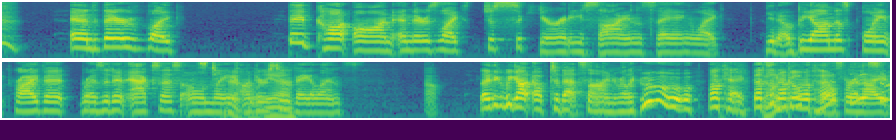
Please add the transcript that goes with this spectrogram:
and they're like they've caught on and there's like just security signs saying like you know beyond this point private resident access only terrible, under yeah. surveillance i think we got up to that sign and we're like ooh okay that's Don't enough of a thrill for a night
